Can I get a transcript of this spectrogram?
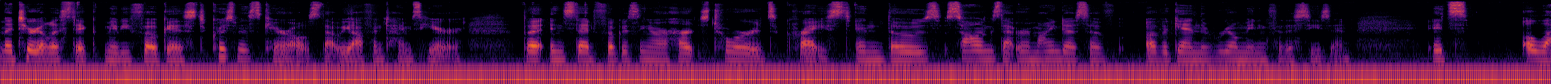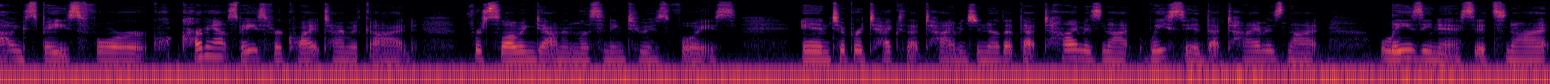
materialistic maybe focused christmas carols that we oftentimes hear but instead focusing our hearts towards christ and those songs that remind us of of again the real meaning for the season. It's allowing space for carving out space for quiet time with God, for slowing down and listening to his voice, and to protect that time and to know that that time is not wasted, that time is not laziness, it's not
